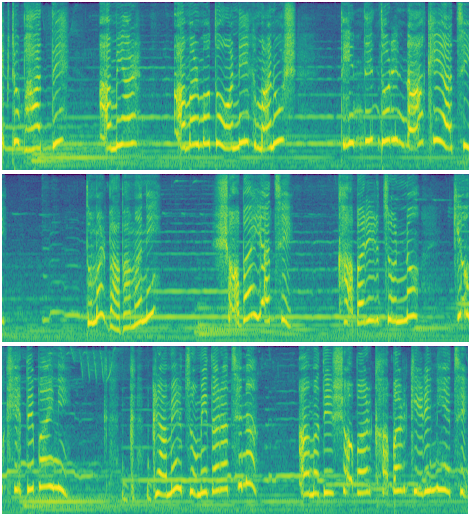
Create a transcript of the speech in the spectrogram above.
একটু ভাত দে, আমি আর আমার মতো অনেক মানুষ তিন দিন ধরে না খেয়ে আছি। তোমার বাবা মানে? সবাই আছে। খাবারের জন্য কেউ খেতে পায়নি। গ্রামের জমিদার আছে না? আমাদের সবার খাবার কেড়ে নিয়েছে।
